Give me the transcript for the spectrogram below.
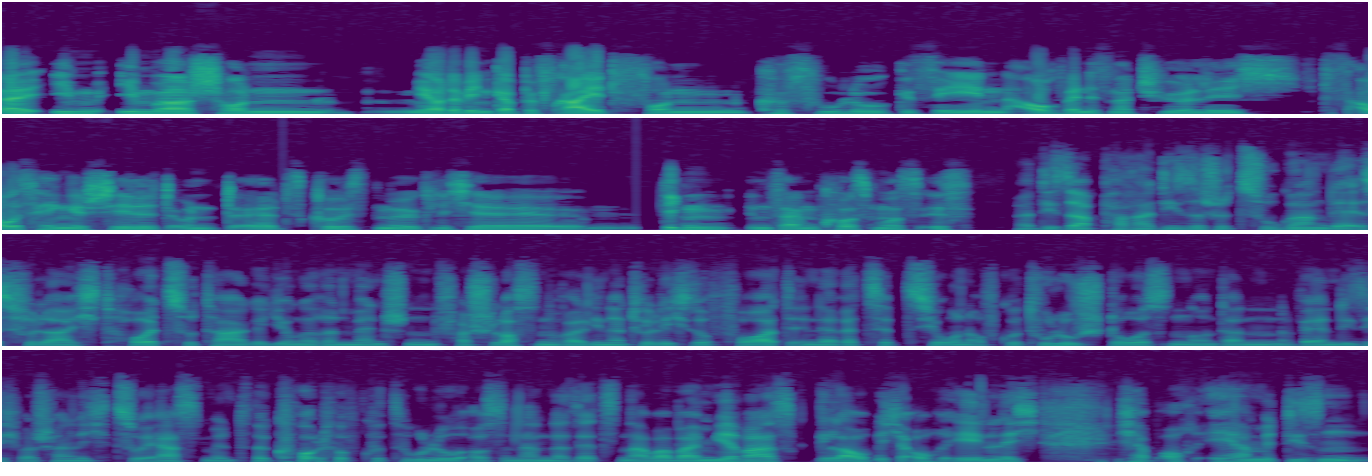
äh, im, immer schon mehr oder weniger befreit von Cthulhu gesehen, auch wenn es natürlich das Aushängeschild und äh, das größtmögliche ähm, Ding in seinem Kosmos ist. Ja, dieser paradiesische Zugang, der ist vielleicht heutzutage jüngeren Menschen verschlossen, weil die natürlich sofort in der Rezeption auf Cthulhu stoßen und dann werden die sich wahrscheinlich zuerst mit The Call of Cthulhu auseinandersetzen. Aber bei mir war es, glaube ich, auch ähnlich. Ich habe auch eher mit diesen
